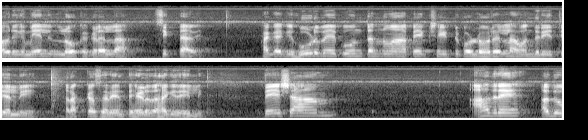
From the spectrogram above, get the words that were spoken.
ಅವರಿಗೆ ಮೇಲಿನ ಲೋಕಗಳೆಲ್ಲ ಸಿಗ್ತವೆ. ಹಾಗಾಗಿ ಹೂಳಬೇಕು ಅಂತನ್ನುವ ಅಪೇಕ್ಷೆ ಇಟ್ಟುಕೊಳ್ಳೋರೆಲ್ಲ ಒಂದು ರೀತಿಯಲ್ಲಿ ರಕ್ಕಸರೆ ಅಂತ ಹೇಳಿದ ಹಾಗಿದೆ ಇಲ್ಲಿ. ತೇಷಾಂ, ಆದರೆ ಅದು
